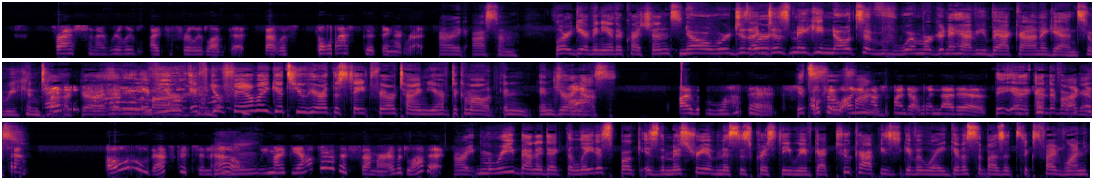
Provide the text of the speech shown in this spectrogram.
fresh, and I really, I just really loved it. That was the last good thing I read. All right, awesome. Lori, do you have any other questions? No, we're just. We're- I'm just making notes of when we're going to have you back on again, so we can talk. Uh, Anytime. If you if your family gets you here at the state fair time, you have to come out and, and join us. I would love it. It's okay. so well, I'm gonna have to find out when that is. The, uh, because, end of like August. said- oh, that's good to know. Mhm. We might be out there this summer. I would love it. All right, Marie Benedict, the latest book is The Mystery of Mrs. Christie. We've got two copies to give away. Give us a buzz at 651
